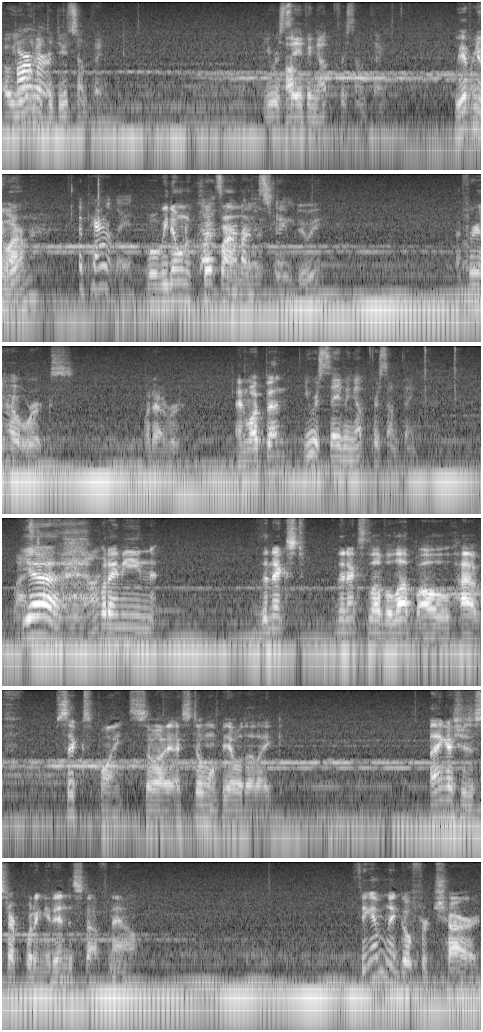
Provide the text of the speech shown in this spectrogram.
Oh, you Armor. wanted to do something. You were saving up for something. We have Were new you? armor? Apparently. Well, we don't equip armor in this game, do we? I forget how it works. Whatever. And what, Ben? You were saving up for something. Last time, Yeah, not? but I mean, the next the next level up, I'll have six points, so I, I still won't be able to like. I think I should just start putting it into stuff now. I think I'm gonna go for charge.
